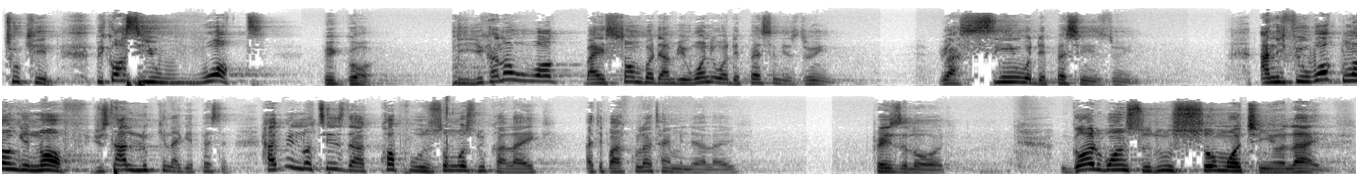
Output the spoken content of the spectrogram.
took him. Because he walked with God. You cannot walk by somebody and be wondering what the person is doing. You are seeing what the person is doing. And if you walk long enough, you start looking like the person. Have you noticed that couples almost look alike? at a particular time in their life. Praise the Lord. God wants to do so much in your life.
